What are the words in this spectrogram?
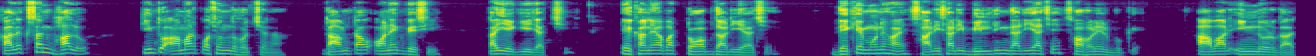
কালেকশন ভালো, কিন্তু আমার পছন্দ হচ্ছে না। দামটাও অনেক বেশি, তাই এগিয়ে যাচ্ছি। এখানে আবার টব দাঁড়িয়ে আছে। দেখে মনে হয় সারি সারি বিল্ডিং দাঁড়িয়ে আছে শহরের বুকে। আবার ইনডোর গাছ।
